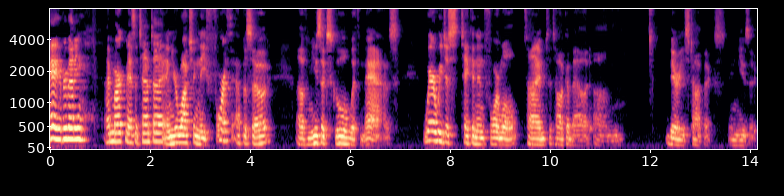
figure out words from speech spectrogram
Hey everybody, I'm Mark Mazzatenta and you're watching the fourth episode of Music School with Mazz, where we just take an informal time to talk about um, various topics in music.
